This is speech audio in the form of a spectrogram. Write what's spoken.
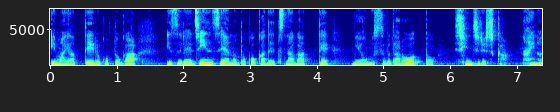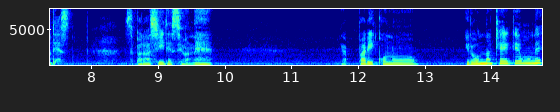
今やっていることがいずれ人生のどこかでつながって実を結ぶだろうと信じるしかないのです。素晴らしいですよね。やっぱりこのいろんな経験をね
